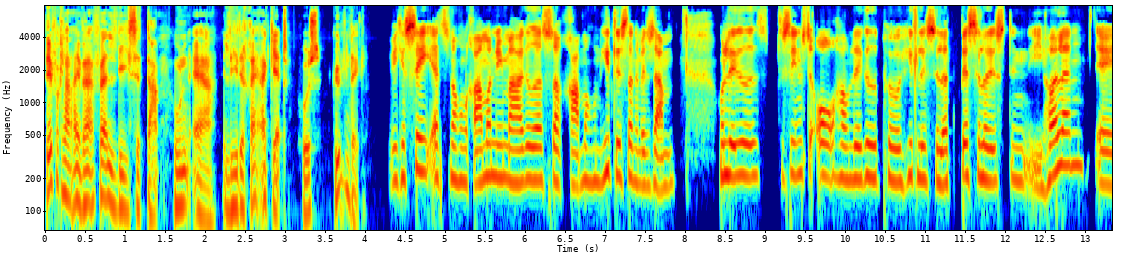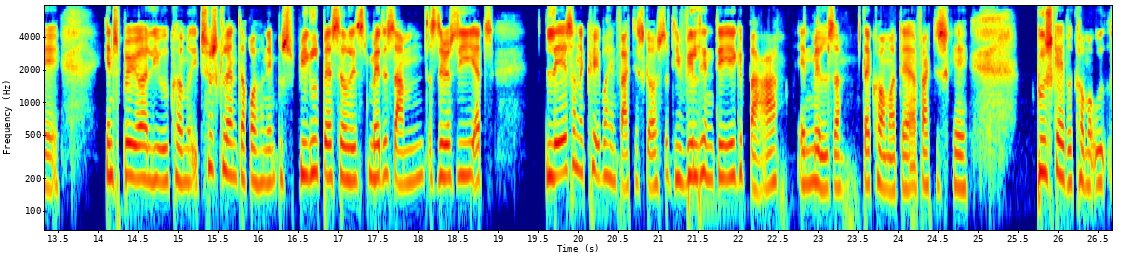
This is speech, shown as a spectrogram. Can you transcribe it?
Det forklarer i hvert fald Lise Dam. Hun er litterær agent hos Gyldendal. Vi kan se, at når hun rammer nye markeder, så rammer hun hitlisterne med det samme. Hun ligget, det seneste år har hun ligget på hitlist eller bestsellerlisten i Holland. Øh, hendes bøger er lige udkommet i Tyskland, der røg hun ind på Spiegel bestsellerlist med det samme. Altså det vil sige, at læserne køber hende faktisk også, og de vil hende. Det er ikke bare anmeldelser, der kommer. Der er faktisk øh, budskabet kommer ud.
